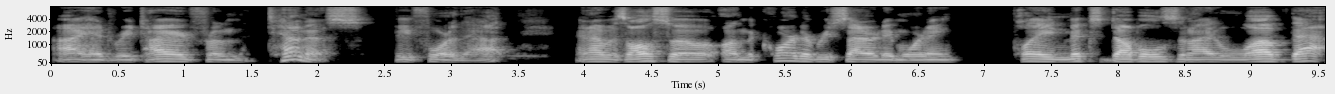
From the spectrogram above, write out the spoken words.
I had retired from tennis before that, and I was also on the court every Saturday morning playing mixed doubles, and I loved that.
